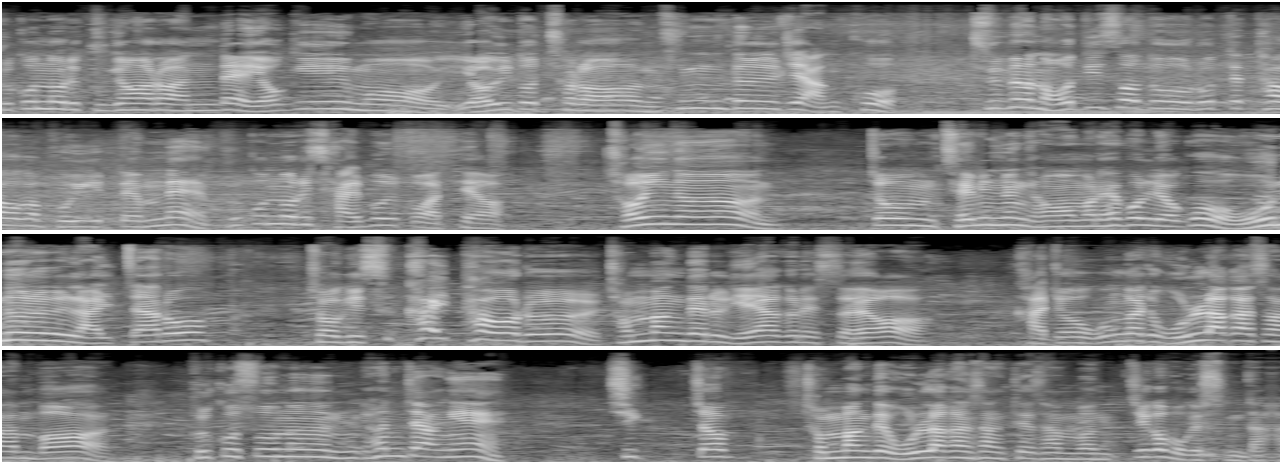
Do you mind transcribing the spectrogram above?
불꽃놀이 구경하러 왔는데 여기 뭐 여의도처럼 힘들지 않고 주변 어디서도 롯데타워가 보이기 때문에 불꽃놀이 잘 보일 것 같아요. 저희는 좀 재밌는 경험을 해보려고 오늘 날짜로 저기 스카이타워를 전망대를 예약을 했어요. 가족 온 가족 올라가서 한번 불꽃 쏘는 현장에 직접 전망대 올라간 상태에서 한번 찍어 보겠습니다.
